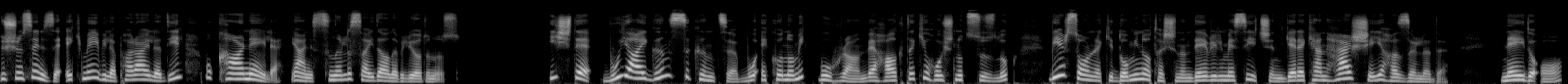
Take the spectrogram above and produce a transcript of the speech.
Düşünsenize ekmeği bile parayla değil, bu karneyle yani sınırlı sayıda alabiliyordunuz. İşte bu yaygın sıkıntı, bu ekonomik buhran ve halktaki hoşnutsuzluk bir sonraki domino taşının devrilmesi için gereken her şeyi hazırladı. Neydi o?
